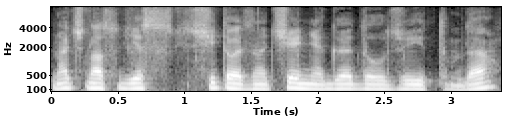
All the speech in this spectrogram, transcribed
Значит, у нас здесь считывает значение GDLG да?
